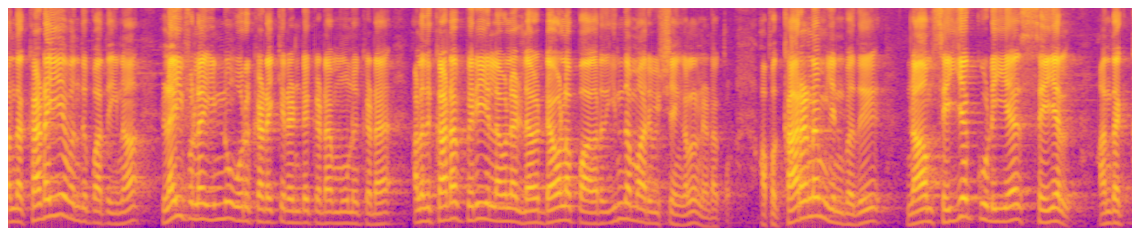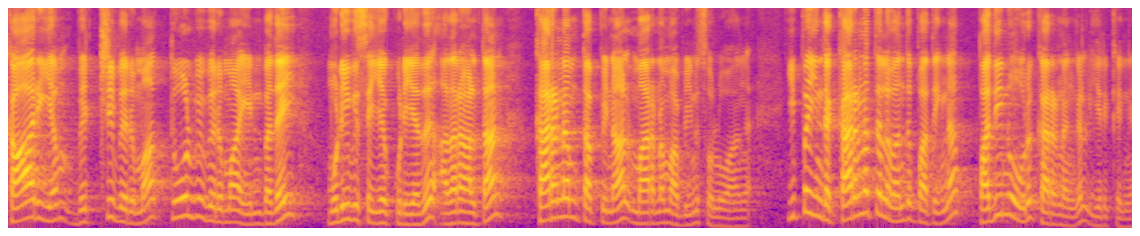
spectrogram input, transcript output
அந்த கடையே வந்து பார்த்தீங்கன்னா லைஃப்பில் இன்னும் ஒரு கடைக்கு ரெண்டு கடை மூணு கடை அல்லது கடை பெரிய லெவலில் டெவலப் ஆகிறது இந்த மாதிரி விஷயங்கள்லாம் நடக்கும். அப்போ கரணம் என்பது நாம் செய்யக்கூடிய செயல் அந்த காரியம் வெற்றி பெறுமா தோல்வி பெறுமா என்பதை முடிவு செய்யக்கூடியது. அதனால்தான் கரணம் தப்பினால் மரணம் அப்படின்னு சொல்லுவாங்க. இப்போ இந்த கரணத்தில் வந்து பார்த்திங்கன்னா பதினோரு கரணங்கள் இருக்குங்க.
